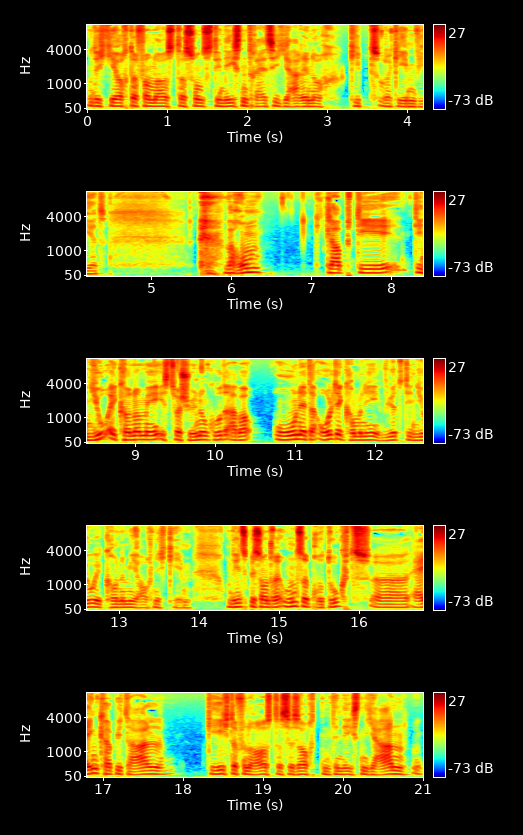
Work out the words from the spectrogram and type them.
Und ich gehe auch davon aus, dass uns die nächsten 30 Jahre noch gibt oder geben wird. Warum? Ich glaube, die, die New Economy ist zwar schön und gut, aber ohne der Old Economy wird die New Economy auch nicht geben. Und insbesondere unser Produkt, äh, Eigenkapital, gehe ich davon aus, dass es auch in den nächsten Jahren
